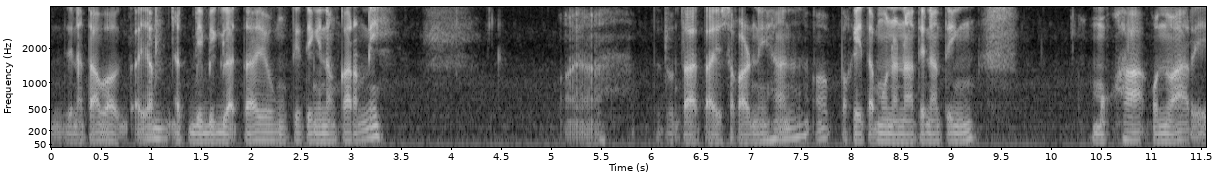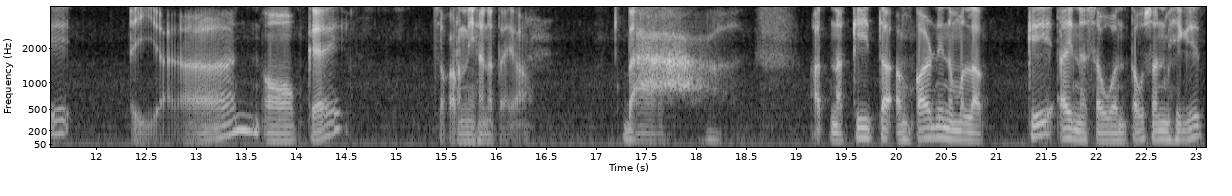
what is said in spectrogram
tinatawag. Ayan at bibigla tayong titingin ng karne. Uh, tutunta tayo sa karnihan oh, pakita muna natin ating mukha kunwari. Ayan okay. Sa karnihan na tayo. Bah! At nakita ang karne na malaki ay nasa 1,000 mahigit.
